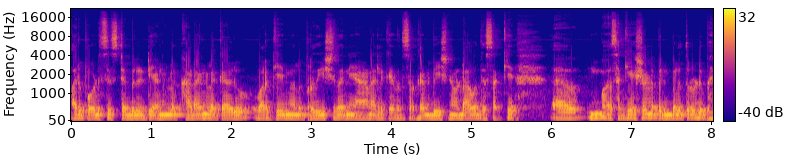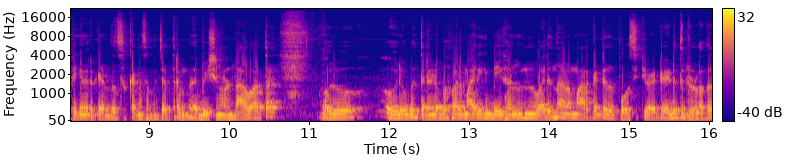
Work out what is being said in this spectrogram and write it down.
ആ ഒരു പോളിസി സ്റ്റെബിലിറ്റി അങ്ങനെയുള്ള ഘടകങ്ങളൊക്കെ ഒരു വർക്ക് ചെയ്യുമെന്നുള്ള പ്രതീക്ഷ തന്നെയാണ്. അല്ലെങ്കിൽ കേന്ദ്ര സർക്കാരിന് ഭീഷണി ഉണ്ടാവാതെ സഖ്യ സഖ്യകക്ഷികളുടെ പിൻബലത്തോട് ഭരിക്കുന്ന ഒരു കേന്ദ്ര സർക്കാരിനെ സംബന്ധിച്ച് അത്തരം ഭീഷണി ഉണ്ടാവാത്ത ഒരു ഒരു തിരഞ്ഞെടുപ്പ് ഫലമായിരിക്കും ബീഹാറിൽ നിന്ന് വരുന്നതാണ് മാർക്കറ്റ് ഇത് പോസിറ്റീവായിട്ട് എടുത്തിട്ടുള്ളത്.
